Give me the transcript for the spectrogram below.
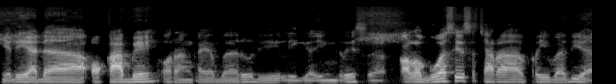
Jadi ada OKB orang kaya baru di Liga Inggris. Eh, Kalau gua sih secara pribadi ya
